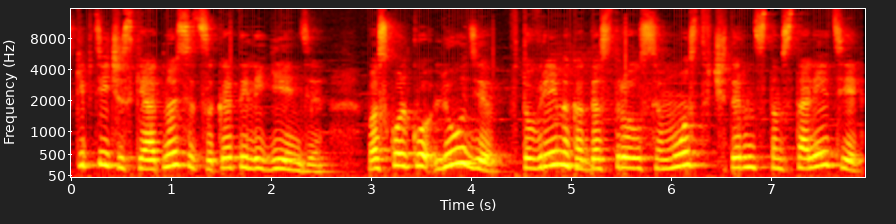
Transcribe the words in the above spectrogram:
скептически относятся к этой легенде, поскольку люди в то время, когда строился мост в XIV столетии,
